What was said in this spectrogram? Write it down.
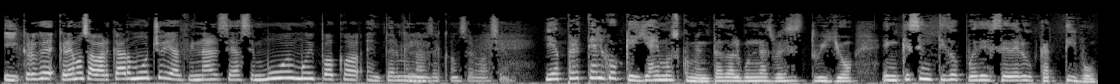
Y creo que queremos abarcar mucho y al final se hace muy, muy poco en términos de conservación. Y aparte algo que ya hemos comentado algunas veces tú y yo, ¿en qué sentido puede ser educativo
